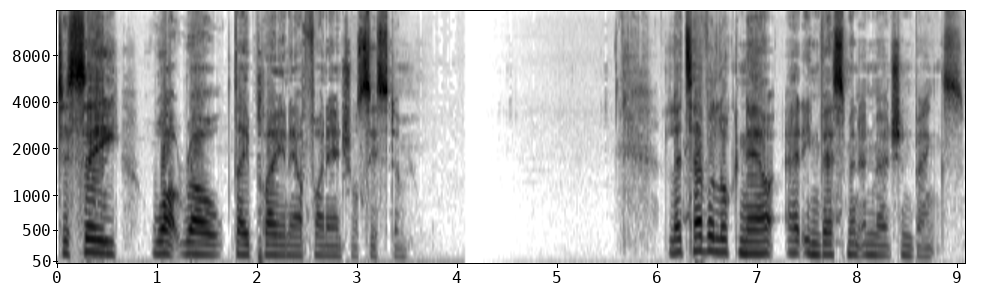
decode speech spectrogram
to see what role they play in our financial system. Let's have a look now at investment and merchant banks.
